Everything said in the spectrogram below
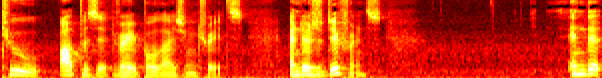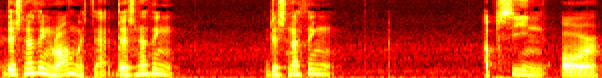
two opposite very polarizing traits. And there's a difference. And th- there's nothing wrong with that. There's nothing there's nothing obscene or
